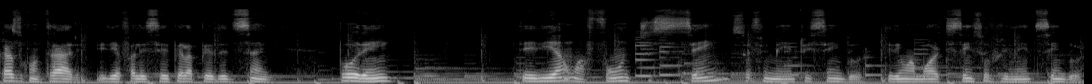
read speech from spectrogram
Caso contrário, iria falecer pela perda de sangue. Porém, teria uma fonte sem sofrimento e sem dor. Teria uma morte sem sofrimento e sem dor.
